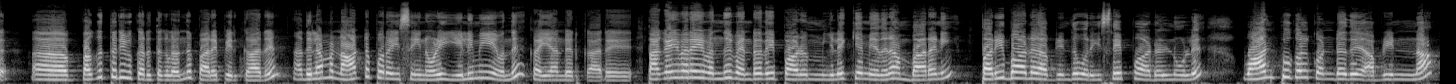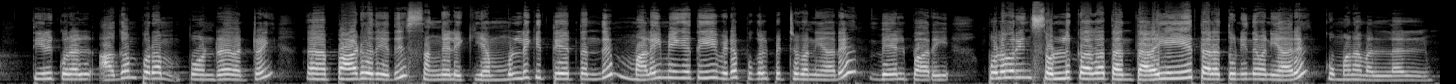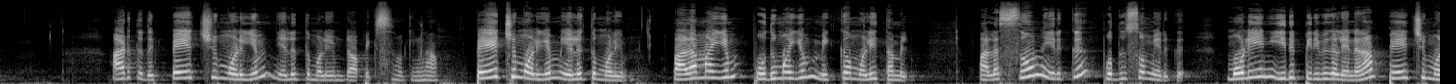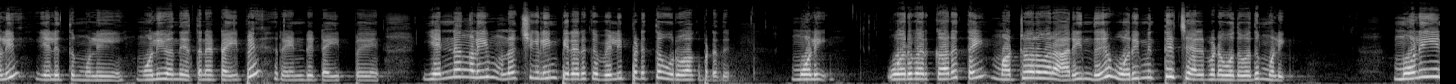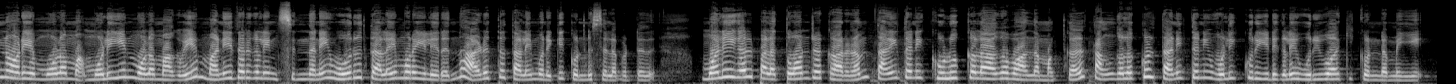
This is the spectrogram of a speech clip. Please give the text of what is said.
பகுத்தறிவு கருத்துக்களை வந்து பரப்பியிருக்காரு. அது இல்லாம நாட்டுப்புற இசையினோட எளிமையை வந்து கையாண்டிருக்காரு. பகைவரை வந்து வென்றதை பாடும் இலக்கியம் எதுனா பரணி பரிபாடல் அப்படின்றது ஒரு இசைப்பாடல் நூல். வான்புகழ் கொண்டது அப்படின்னா திருக்குறள் அகம்புறம் போன்றவற்றை அஹ், பாடுவது எது? சங்க இலக்கியம். முல்லைக்கு தேர் தந்து மலைமேகத்தையே விட புகழ் பெற்றவன் யாரு? வேல்பாரி. புலவரின் சொல்லுக்காக தன் தலையையே தர துணிந்தவன் யாரு? குமணவல்லல். அடுத்தது பேச்சு மொழியும் எழுத்து மொழியும் டாபிக்ஸ் ஓகேங்களா? பேச்சு மொழியும் எழுத்து மொழியும். பழமையும் புதுமையும் மிக்க மொழி தமிழ். பழசும் இருக்கு புதுசும் இருக்கு. மொழியின் இரு பிரிவுகள் என்னன்னா பேச்சு மொழி எழுத்து மொழி. மொழி வந்து எத்தனை டைப்பு ரெண்டு டைப்பு எண்ணங்களையும் உணர்ச்சிகளையும் பிறருக்கு வெளிப்படுத்த உருவாக்கப்பட்டது. மொழி. ஒருவர் கருத்தை மற்றொருவர் அறிந்து ஒருமித்து செயல்பட உதவுவது மொழி. மொழியினுடைய மூலமா மொழியின் மூலமாகவே மனிதர்களின் சிந்தனை ஒரு தலைமுறையிலிருந்து அடுத்த தலைமுறைக்கு கொண்டு செல்லப்பட்டது. மொழிகள் பல தோன்ற காரணம் தனித்தனி குழுக்களாக வாழ்ந்த மக்கள் தங்களுக்குள் தனித்தனி ஒளி குறியீடுகளை உருவாக்கி கொண்டமையே.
